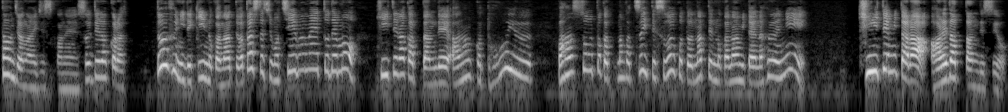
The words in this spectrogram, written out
たんじゃないですかね。それでだから、どういう風にできるのかなって、私たちもチームメイトでも聞いてなかったんで、あ、なんかどういう伴奏とかなんかついてすごいことになってんのかなみたいな風に聞いてみたら、あれだったんですよ。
